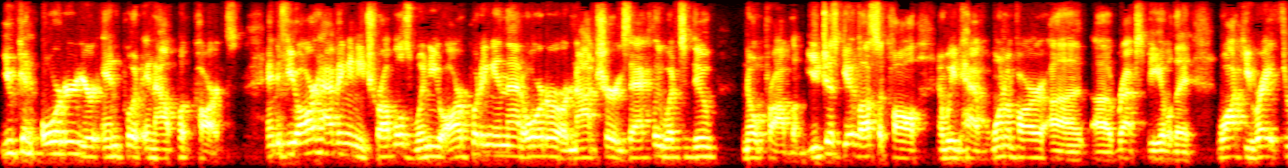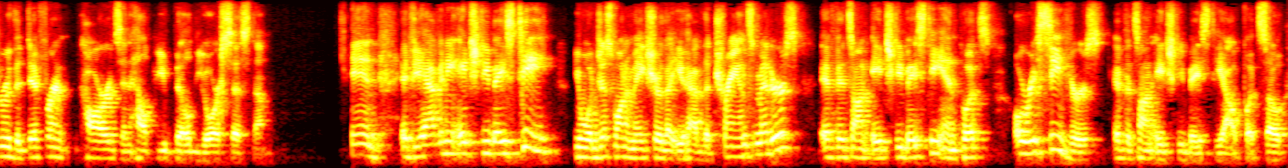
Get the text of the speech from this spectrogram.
you can order your input and output cards. And if you are having any troubles when you are putting in that order or not sure exactly what to do, no problem. You just give us a call and we'd have one of our uh, uh, reps be able to walk you right through the different cards and help you build your system. And if you have any HD base T, you will just want to make sure that you have the transmitters if it's on HD base T inputs or receivers if it's on HD base T outputs. So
